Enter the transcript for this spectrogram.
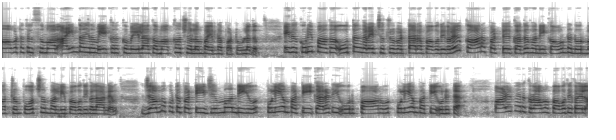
மாவட்டத்தில் சுமார் ஐந்தாயிரம் ஏக்கருக்கு மேலாக மக்காச்சோளம் பயிரிடப்பட்டுள்ளது. இதில் குறிப்பாக ஊத்தங்கரை சுற்றுவட்டார பகுதிகளில் காரப்பட்டு கதவணி கவுண்டனூர் மற்றும் போச்சம்பள்ளி பகுதிகளான ஜம்புகுட்டப்பட்டி ஜிம்மாண்டியூர் புளியம்பட்டி கரடியூர் பாரூர் புளியம்பட்டி உள்ளிட்ட பல்வேறு கிராம பகுதிகளில்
